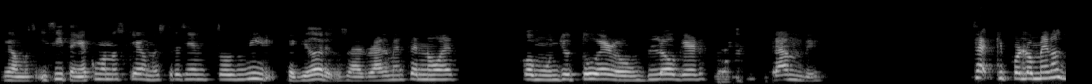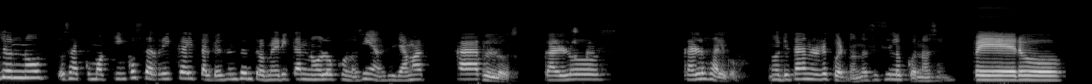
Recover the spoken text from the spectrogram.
digamos, y sí, tenía como unos, que unos 300 mil seguidores, o sea, realmente no es como un youtuber o un blogger grande. O sea, que por lo menos yo no, o sea, como aquí en Costa Rica y tal vez en Centroamérica no lo conocían, se llama Carlos, Carlos, Carlos algo. Ahorita no recuerdo, no sé si lo conocen, pero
